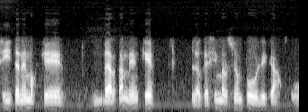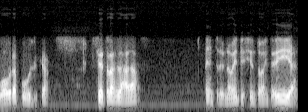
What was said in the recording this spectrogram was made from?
sí tenemos que ver también que lo que es inversión pública u obra pública se traslada entre 90 y 120 días.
